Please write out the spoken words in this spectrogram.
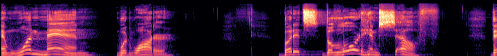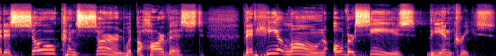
and one man would water but it's the Lord Himself that is so concerned with the harvest that He alone oversees the increase.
